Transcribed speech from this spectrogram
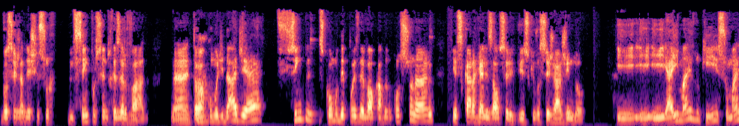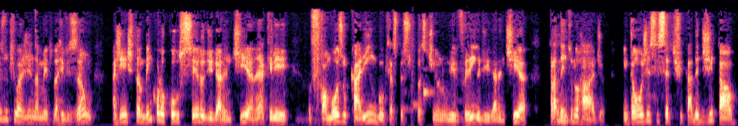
você já deixa isso 100% reservado. Né? Então ah. a comodidade é simples como depois levar o carro do concessionário esse cara realizar o serviço que você já agendou. E, e, e, aí, mais do que isso, mais do que o agendamento da revisão, a gente também colocou o selo de garantia, né, aquele famoso carimbo que as pessoas tinham no livrinho de garantia, para dentro do rádio. Então, hoje, esse certificado é digital.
